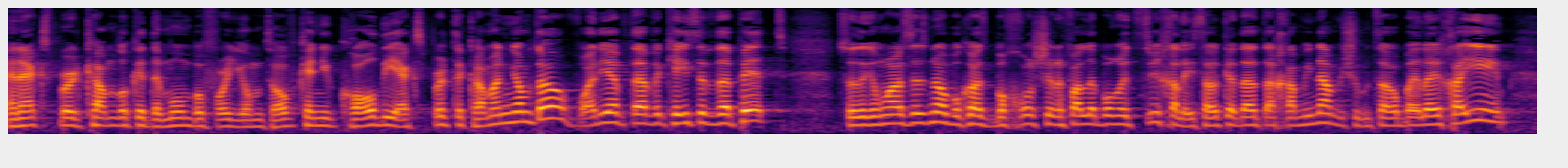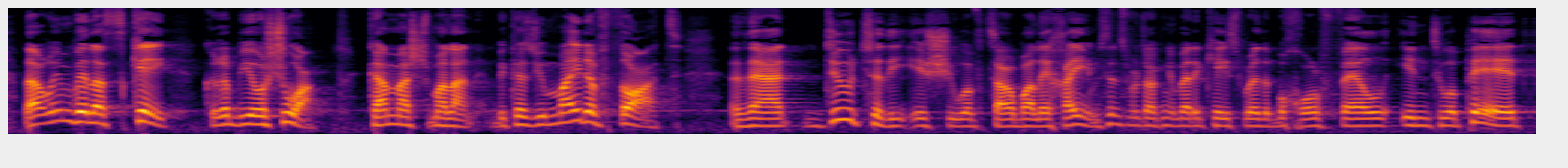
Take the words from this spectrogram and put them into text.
an expert come look at the mum before Yom Tov. Can you call the expert to come on Yom Tov? Why do you have to have a case of the pit? So the Gemara says no because bukhor shenafal lebor it's trichale. Sal kadat achamina mishum tzar chayim. La'arim velaskei. Rabbi Yoshua. Kamashmalan. Because you might have thought that due to the issue of Tsar Balei since we're talking about a case where the Bechor fell into a pit,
